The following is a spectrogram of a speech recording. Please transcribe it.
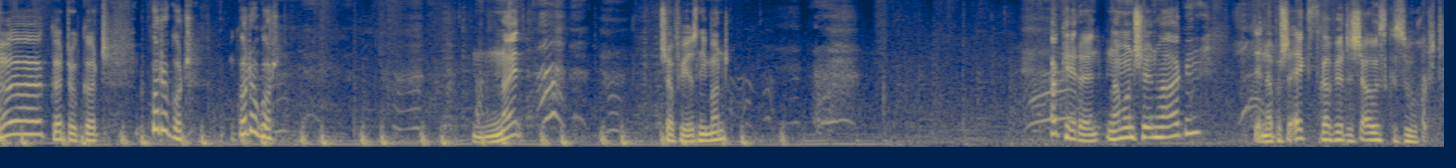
Oh Gott, oh Gott. Gott, oh Gott. Gott, oh Gott. Nein. Ich hoffe, hier ist niemand. Okay, da hinten haben wir einen schönen Haken. Den habe ich extra für dich ausgesucht.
